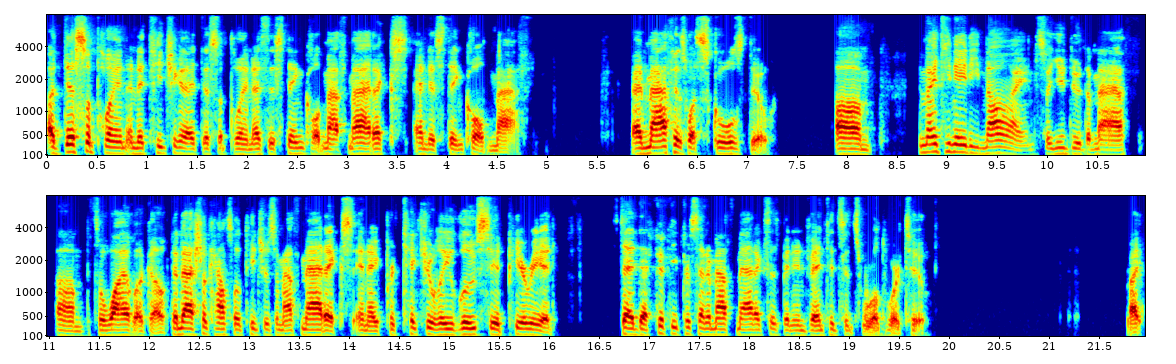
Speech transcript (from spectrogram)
a discipline and the teaching of that discipline as this thing called mathematics and this thing called math and math is what schools do um, in 1989, so you do the math, um, it's a while ago, the National Council of Teachers of Mathematics, in a particularly lucid period, said that 50% of mathematics has been invented since World War II. Right.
